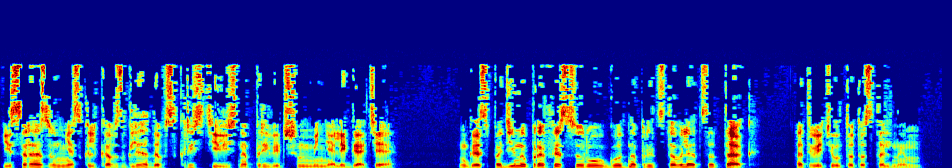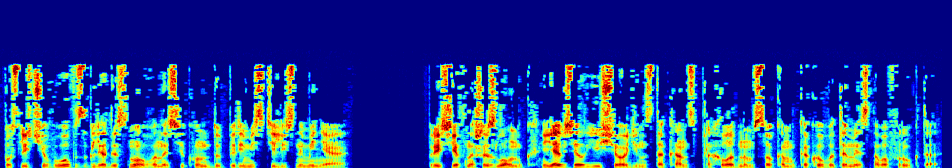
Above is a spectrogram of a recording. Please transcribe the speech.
И сразу несколько взглядов скрестились на приведшем меня легате. «Господину профессору угодно представляться так», — ответил тот остальным, после чего взгляды снова на секунду переместились на меня. Присев на шезлонг, я взял еще один стакан с прохладным соком какого-то местного фрукта.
